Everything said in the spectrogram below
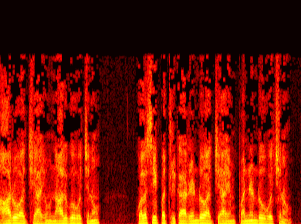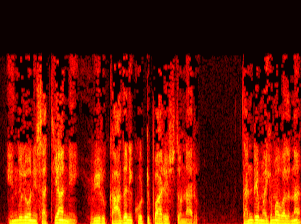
ఆరో అధ్యాయం నాలుగో వచనం కొలసీ పత్రిక రెండో అధ్యాయం పన్నెండో వచనం. ఇందులోని సత్యాన్ని వీరు కాదని కొట్టిపారేస్తున్నారు. తండ్రి మహిమ వలన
